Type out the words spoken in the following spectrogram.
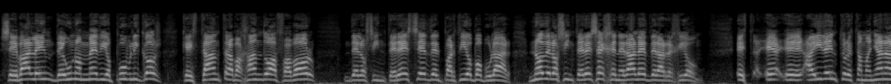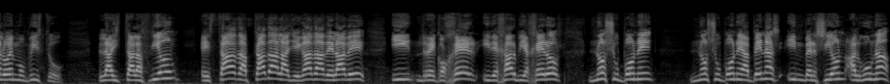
se valen de unos medios públicos que están trabajando a favor de los intereses del Partido Popular, no de los intereses generales de la región. Eh, eh, ahí dentro esta mañana lo hemos visto. La instalación está adaptada a la llegada del AVE y recoger y dejar viajeros no supone no supone apenas inversión alguna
